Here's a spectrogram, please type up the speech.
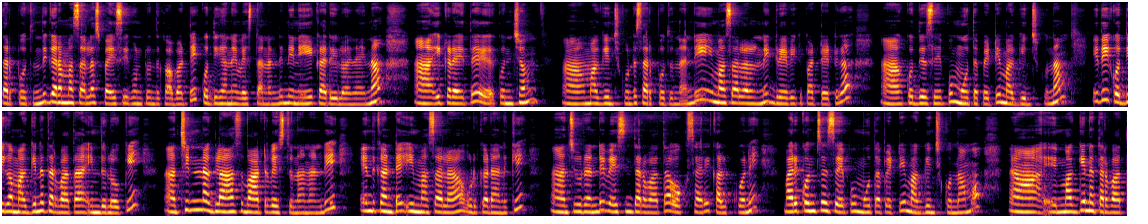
సరిపోతుంది. గరం మసాలా స్పైసీగా ఉంటుంది కాబట్టి కొద్దిగానే వేస్తానండి. నేను ఏ కర్రీలోనైనా ఇక్కడైతే కొంచెం మగ్గించుకుంటే సరిపోతుందండి. ఈ మసాలాలన్నీ గ్రేవీకి పట్టేట్టుగా కొద్దిసేపు మూత పెట్టి మగ్గించుకుందాం. ఇది కొద్దిగా మగ్గిన తర్వాత ఇందులోకి చిన్న గ్లాస్ వాటర్ వేస్తున్నానండి. ఎందుకంటే ఈ మసాలా ఉడకడానికి చూడండి వేసిన తర్వాత ఒకసారి కలుపుకొని మరి కొంచెం సేపు మూత పెట్టి మగ్గించుకుందాము. మగ్గిన తర్వాత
